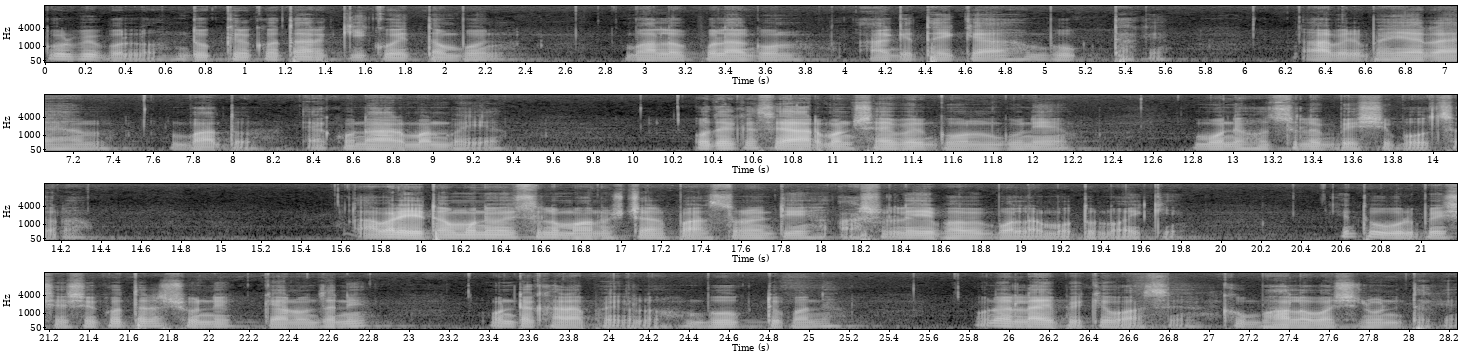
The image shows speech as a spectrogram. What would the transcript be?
করবি বলল দুঃখের কথা আর কি কইতাম বোন ভালো পোলাগুন আগে থেকে বুক থাকে। আবির ভাইয়া রায়হান বাদর, এখন আরমান ভাইয়া। ওদের কাছে আরমান সাহেবের গুণ গুনে মনে হচ্ছিল বেশি বলছে না আবার এটা মনে হয়েছিল মানুষটার পার্সোনালিটি আসলে এভাবে বলার মতো নয় কি? কিন্তু উর্বির শেষের কথাটা শুনে কেন জানি মনটা খারাপ হয়ে গেল। বুক টেপানে। ওনার লাইফে কেউ আছে, খুব ভালোবাসেন উনি তাকে।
